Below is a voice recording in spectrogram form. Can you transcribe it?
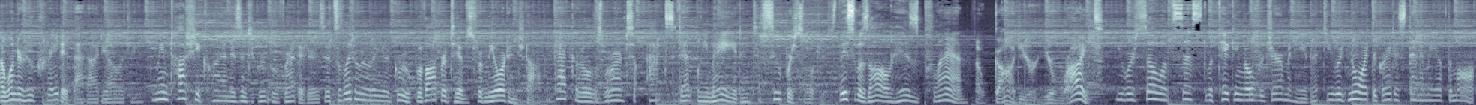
I wonder who created that ideology. The Mimtashi clan isn't a group of redditors, it's literally a group of operatives from the Orange Dot. The cat girls weren't accidentally made into super soldiers. This was all his plan. Oh god, you're you're right. You were so obsessed with taking over Germany that you ignored the greatest enemy of them all.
